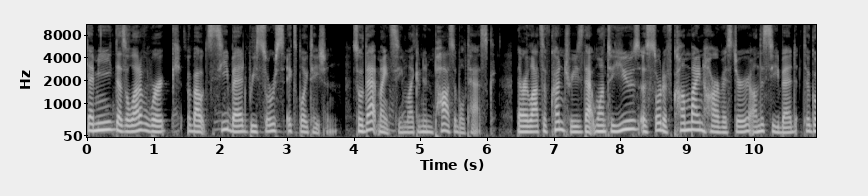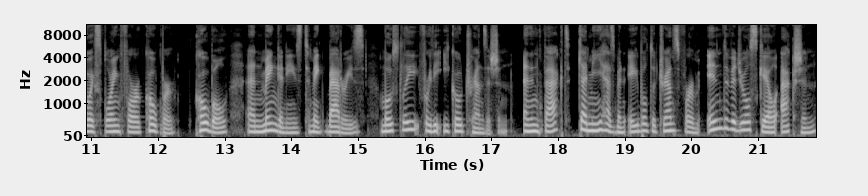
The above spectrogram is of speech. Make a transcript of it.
Camille does a lot of work about seabed resource exploitation. So that might seem like an impossible task. There are lots of countries that want to use a sort of combine harvester on the seabed to go exploring for copper, cobalt, and manganese to make batteries, mostly for the eco transition. And in fact, Camille has been able to transform individual scale action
